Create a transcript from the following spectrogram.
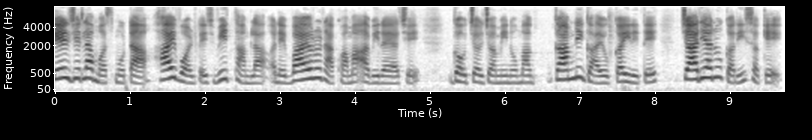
તેર જેટલા મસમોટા હાઈ વોલ્ટેજ વીજ થાંભલા અને વાયરો નાખવામાં આવી રહ્યા છે. ગૌચર જમીનોમાં ગામની ગાયો કઈ રીતે ચાર્યાનું કરી શકે?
